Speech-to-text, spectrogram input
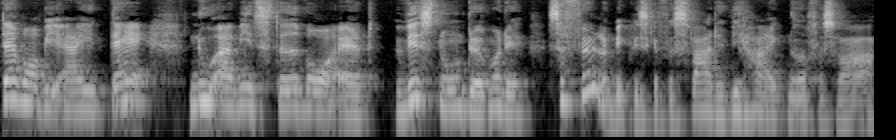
der hvor vi er i dag, nu er vi et sted, hvor at hvis nogen dømmer det, så føler vi ikke, at vi skal forsvare det. Vi har ikke noget at forsvare.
